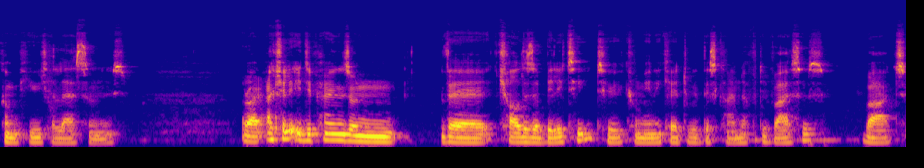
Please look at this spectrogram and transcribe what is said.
computer lessons? Right, actually, it depends on the child's ability to communicate with this kind of devices. But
